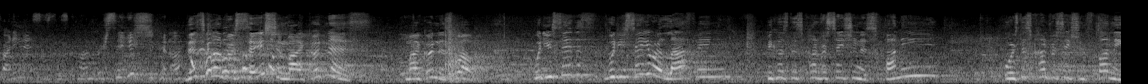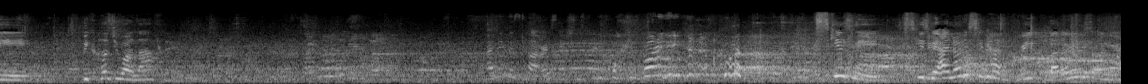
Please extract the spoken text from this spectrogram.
funniness is this conversation. This conversation, my goodness, my goodness. Well, would you say this? Would you say you are laughing because this conversation is funny, or is this conversation funny because you are laughing? I think this conversation is pretty fucking funny. Excuse me, excuse me. I noticed you have Greek letters on your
